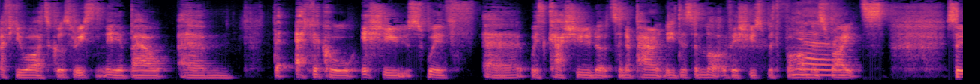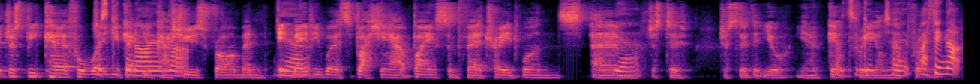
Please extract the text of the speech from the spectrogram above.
a few articles recently about um, the ethical issues with uh, with cashew nuts, and apparently there's a lot of issues with farmers' Yeah. rights. So just be careful where Just you get your eye on that. cashews from, and it Yeah. may be worth splashing out buying some fair trade ones, um, Yeah. just to just so that you're you know guilt free on that tip. front. I think that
